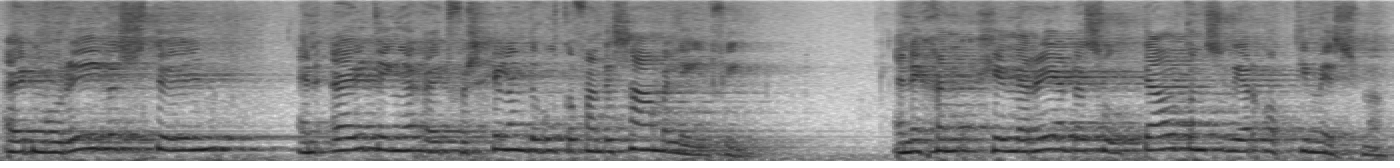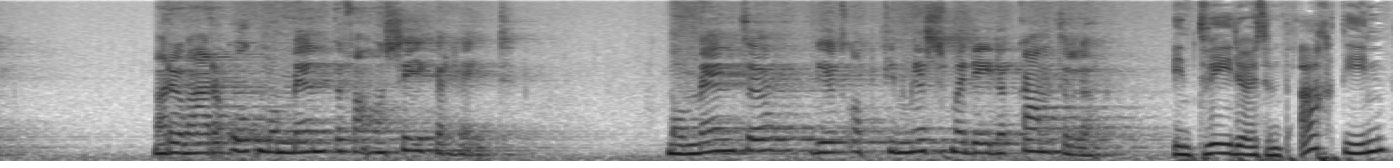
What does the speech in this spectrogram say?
uit morele steun en uitingen uit verschillende hoeken van de samenleving. En ik gen- genereerde zo telkens weer optimisme. Maar er waren ook momenten van onzekerheid. Momenten die het optimisme deden kantelen. In 2018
